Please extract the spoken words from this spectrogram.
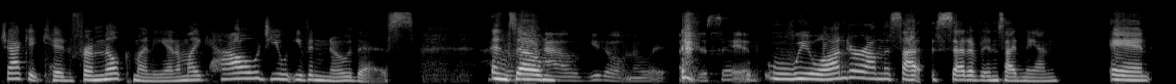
jacket kid from Milk Money," and I'm like, "How do you even know this?" And so- how you don't know it. I'm just saying. we wander on the set, set of Inside Man, and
